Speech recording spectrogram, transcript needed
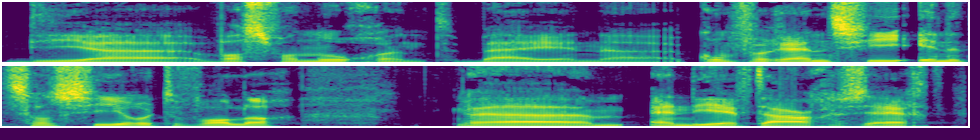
Die eh, was vanochtend bij een eh, conferentie in het San Siro toevallig. Ehm, en die heeft daar gezegd,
